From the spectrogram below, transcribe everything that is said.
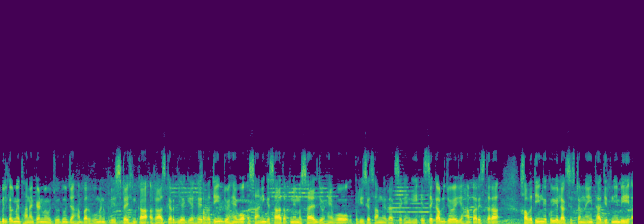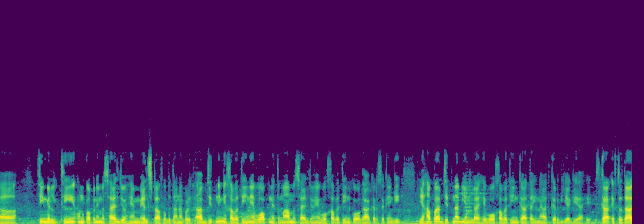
بالکل، میں تھانہ کینٹ میں موجود ہوں، جہاں پر وومن پولیس اسٹیشن کا آغاز کر دیا گیا ہے۔ خواتین جو ہیں، وہ آسانی کے ساتھ اپنے مسائل جو ہیں، وہ پولیس کے سامنے رکھ سکیں گی۔ اس سے قبل جو ہے، یہاں پر اس طرح خواتین کا کوئی الگ سسٹم نہیں تھا۔ جتنی بھی فیمیل تھیں، ان کو اپنے مسائل جو ہیں میل سٹاف کو بتانا پڑتا اب جتنی بھی خواتین ہیں، وہ اپنے تمام مسائل جو ہیں، وہ خواتین کو آگاہ کر سکیں گی۔ یہاں پر جتنا بھی عملہ ہے، وہ خواتین کا تعینات کر دیا گیا ہے۔ اس کا افتتاح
